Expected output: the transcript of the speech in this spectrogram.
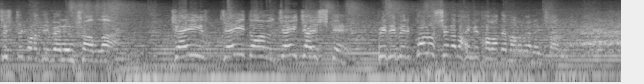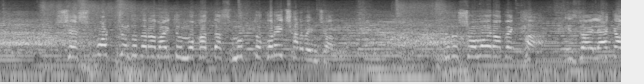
সৃষ্টি করে দিবেন ইনশাআল্লাহ। যেই যেই দল, যেই জাইশকে পৃথিবীর কোন সেনাবাহিনী থামাতে পারবেন ইনশাআল্লাহ। শেষ পর্যন্ত তারা বাইতুল মুকাদ্দাস মুক্ত করেই ছাড়বে ইনশাআল্লাহ। শুধু সময়ের অপেক্ষা ইসরায়েল একা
